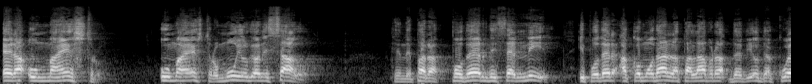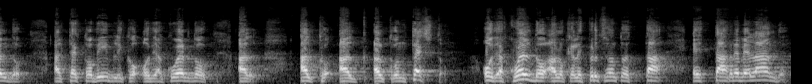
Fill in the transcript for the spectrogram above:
era un maestro, un maestro muy organizado, ¿entiende? Para poder discernir y poder acomodar la palabra de Dios de acuerdo al texto bíblico o de acuerdo al, al, contexto o de acuerdo a lo que el Espíritu Santo está, está revelando.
